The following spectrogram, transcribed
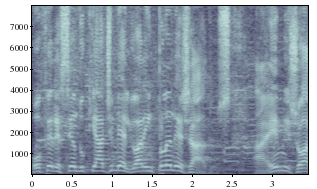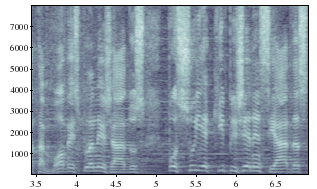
oferecendo o que há de melhor em planejados. A MJ Móveis Planejados possui equipes gerenciadas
